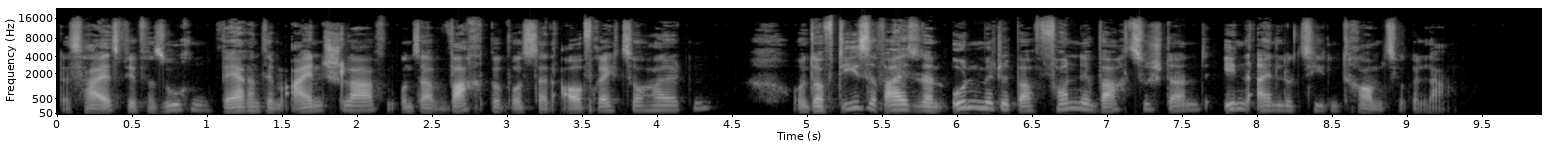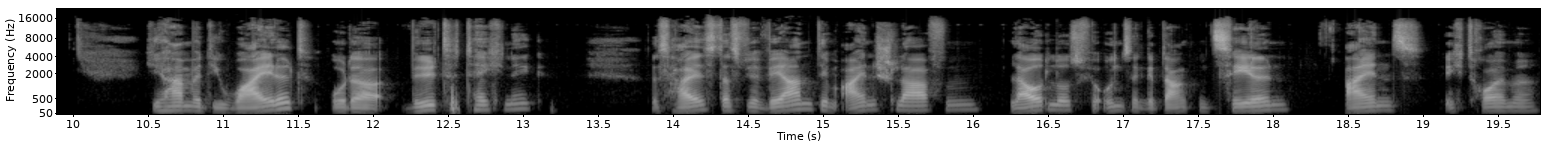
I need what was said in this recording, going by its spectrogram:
Das heißt, wir versuchen während dem Einschlafen unser Wachbewusstsein aufrechtzuerhalten und auf diese Weise dann unmittelbar von dem Wachzustand in einen luziden Traum zu gelangen. Hier haben wir die Wild- oder Wildtechnik. Das heißt, dass wir während dem Einschlafen lautlos für uns in Gedanken zählen. Eins, ich träume.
